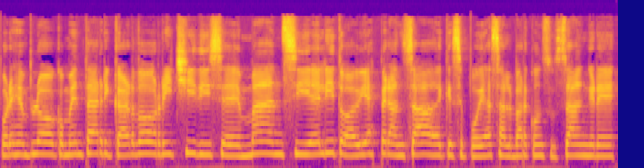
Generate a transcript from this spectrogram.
Por ejemplo, comenta Ricardo Ricci, dice, man, si Eli todavía esperanzaba de que se podía salvar con su sangre.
